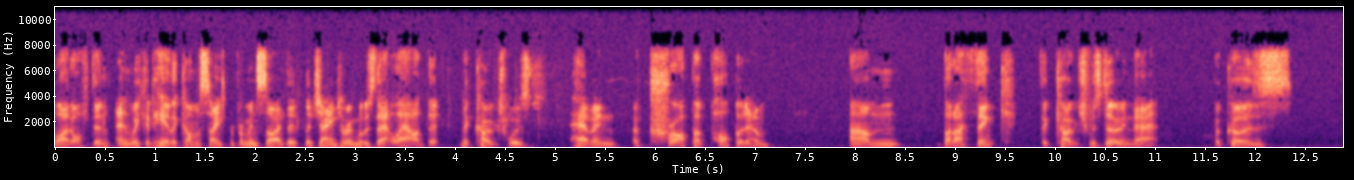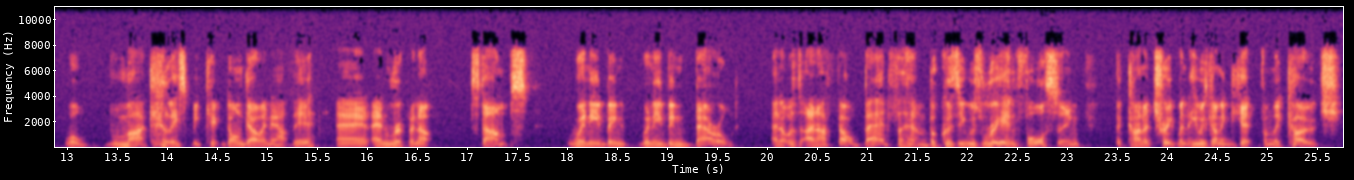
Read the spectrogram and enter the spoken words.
quite often, and we could hear the conversation from inside the, the changing room. It was that loud that the coach was having a proper pop at him. Um, but I think the coach was doing that because, well, Mark Gillespie kept on going out there and, and ripping up stumps when he'd been when he'd been barreled, and it was and I felt bad for him because he was reinforcing the kind of treatment he was going to get from the coach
